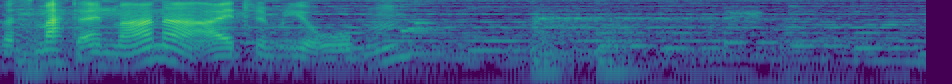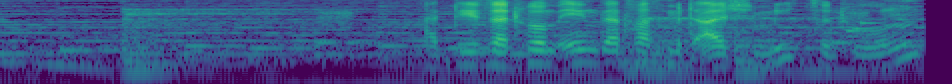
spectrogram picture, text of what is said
Was macht ein Mana-Item hier oben? Hat dieser Turm irgendetwas mit Alchemie zu tun?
